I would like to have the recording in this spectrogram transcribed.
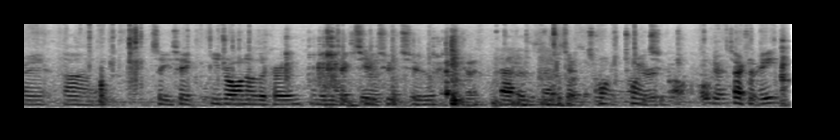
Right, um, so you take, you draw another card, and then you take two, two, two. Okay. half of the So same. it's twenty, twenty-two. Okay. Attack for eight, Um,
